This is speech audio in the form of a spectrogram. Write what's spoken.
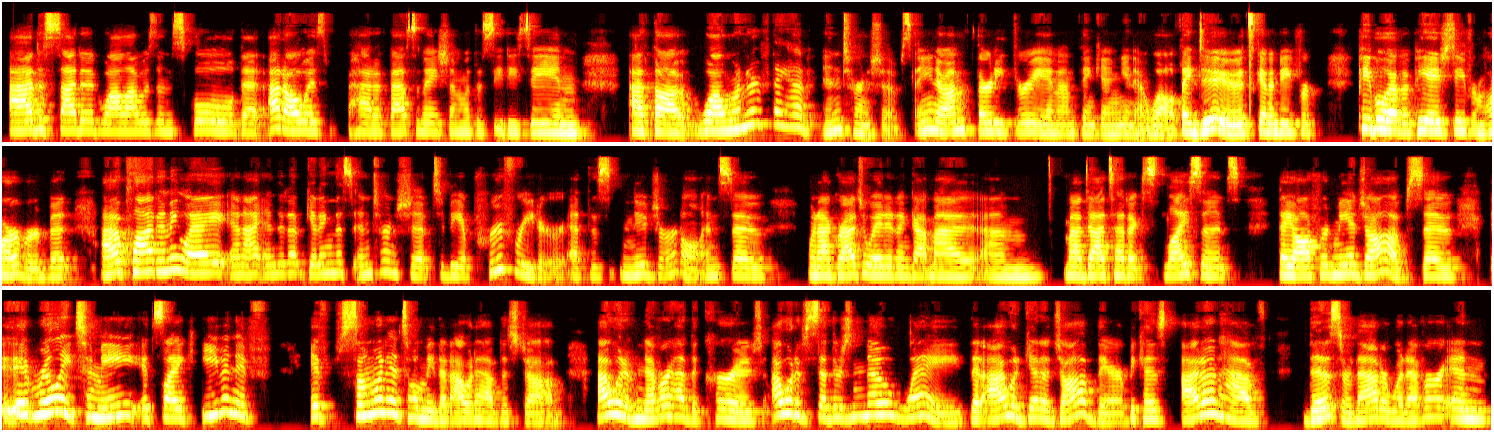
I decided while I was in school that I'd always had a fascination with the CDC and I thought, well, I wonder if they have internships. And, you know, I'm 33 and I'm thinking, you know, well, if they do, it's going to be for people who have a PhD from Harvard. But I applied anyway, and I ended up getting this internship to be a proofreader at this new journal. And so when I graduated and got my um, my dietetics license, they offered me a job. So it, it really, to me, it's like even if if someone had told me that I would have this job, I would have never had the courage. I would have said, There's no way that I would get a job there because I don't have this or that or whatever. And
